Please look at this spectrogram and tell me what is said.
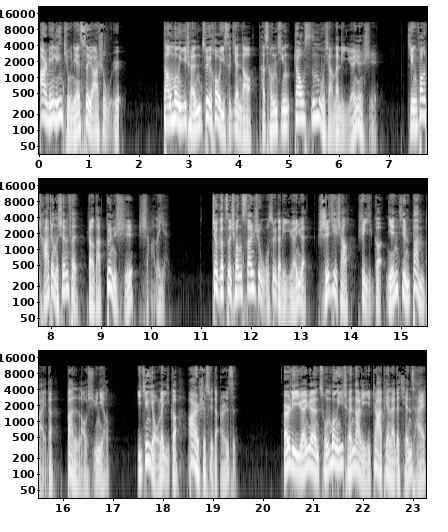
二零零九年四月二十五日。当孟依晨最后一次见到他曾经朝思暮想的李媛媛时，警方查证的身份让他顿时傻了眼。这个自称三十五岁的李媛媛，实际上是一个年近半百的半老徐娘，已经有了一个二十岁的儿子。而李媛媛从孟依晨那里诈骗来的钱财，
